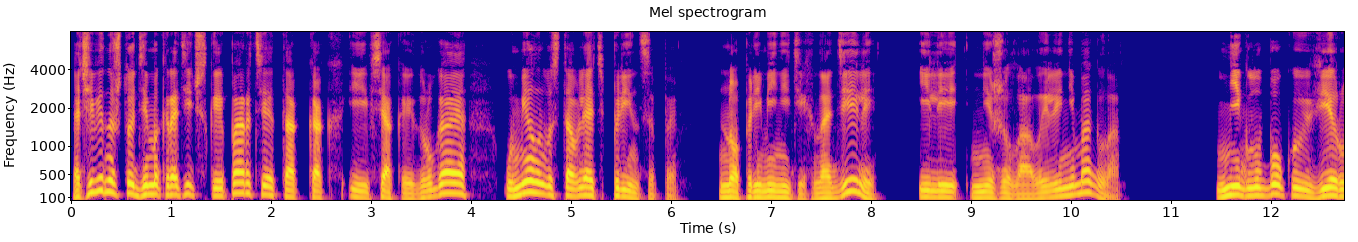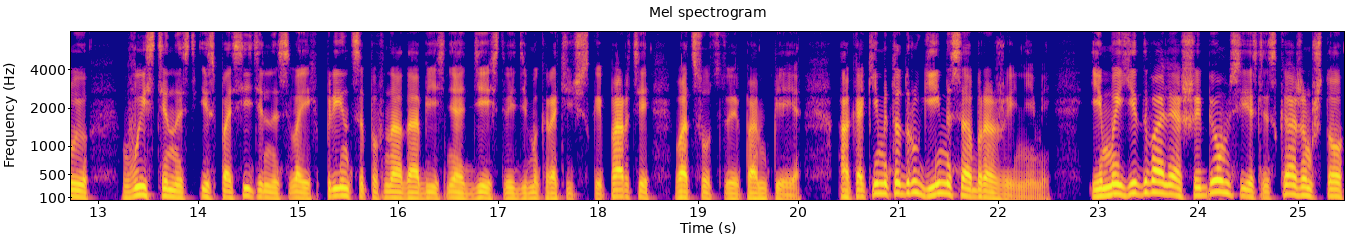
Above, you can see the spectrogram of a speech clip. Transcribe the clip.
Очевидно, что демократическая партия, так как и всякая другая, умела выставлять принципы, но применить их на деле или не желала, или не могла. Неглубокую верую в истинность и спасительность своих принципов надо объяснять действия демократической партии в отсутствие Помпея, а какими-то другими соображениями. И мы едва ли ошибемся, если скажем, что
